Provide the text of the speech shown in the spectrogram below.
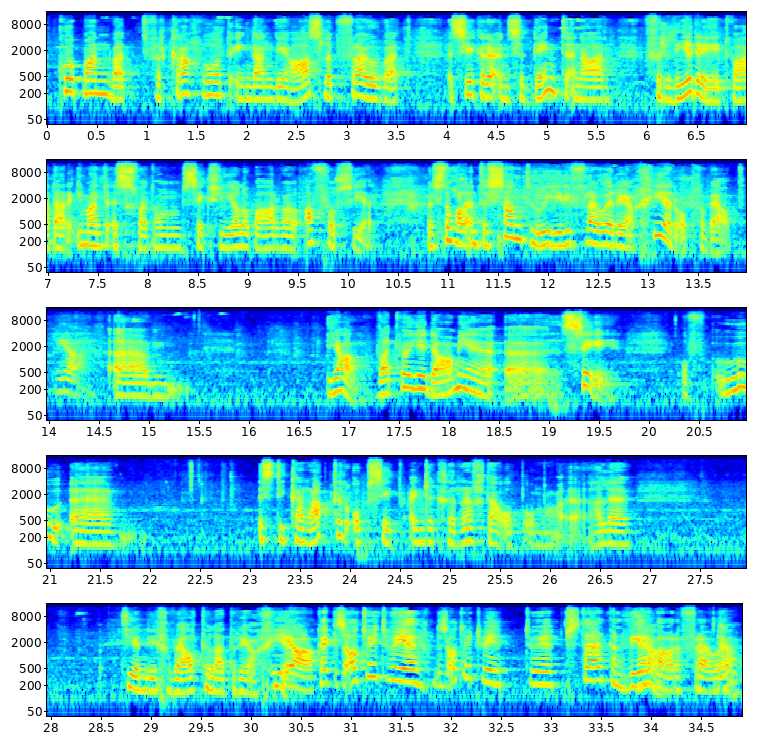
koopman wat verkragt word en dan die haaslip vrou wat 'n sekere insident in haar verlede het waar daar iemand is wat hom seksueel op haar wou afforceer. Maar dit is nogal interessant hoe hierdie vroue reageer op geweld. Ja. Ja, wat wil jy daarmee uh sê? Of hoe uh is die karakteropset eintlik gerig daarop om uh, hulle teen die geweld te laat reageer? Ja, kyk, dis altyd twee, dis altyd twee twee sterk en weerbare vroue. Ja.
